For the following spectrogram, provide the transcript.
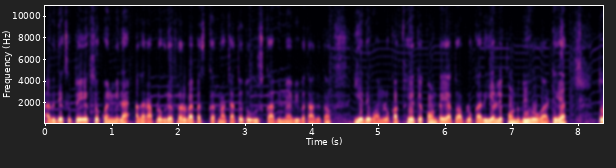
अभी देख सकते हो 100 कॉइन मिला है। अगर आप लोग रेफरल वापस करना चाहते हो तो उसका भी मैं अभी बता देता हूँ। ये देखो हम लोग का फेक अकाउंट है, या तो आप लोग का रियल अकाउंट भी होगा, ठीक है? तो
